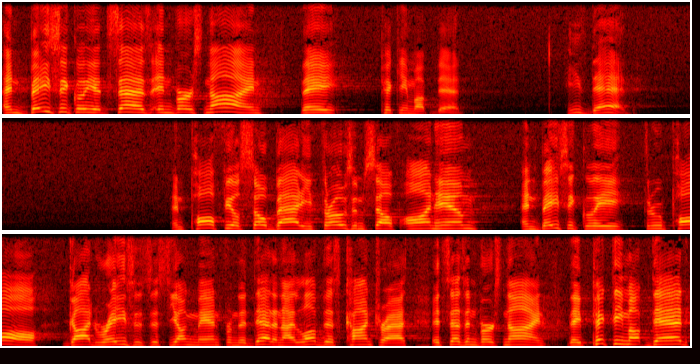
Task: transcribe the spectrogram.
and basically it says in verse 9, they pick him up dead. He's dead. And Paul feels so bad, he throws himself on him, and basically, through Paul, God raises this young man from the dead. And I love this contrast. It says in verse 9, they picked him up dead,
